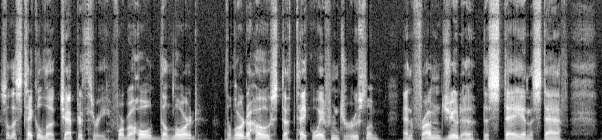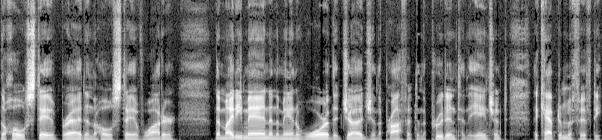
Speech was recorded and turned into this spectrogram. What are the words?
So let's take a look. Chapter 3 For behold, the Lord, the Lord of hosts, doth take away from Jerusalem and from Judah the stay and the staff the whole stay of bread and the whole stay of water, the mighty man and the man of war, the judge and the prophet and the prudent and the ancient, the captain of fifty.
